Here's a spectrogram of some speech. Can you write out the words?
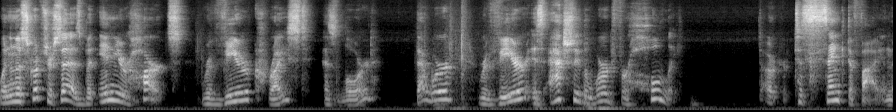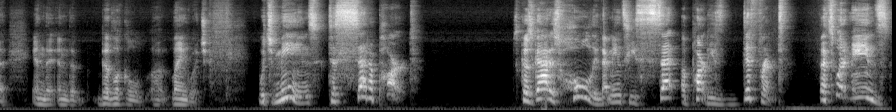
When the scripture says, but in your hearts revere Christ as Lord, that word revere is actually the word for holy or to sanctify in the in the in the biblical uh, language which means to set apart. Because God is holy, that means He's set apart, He's different. That's what it means.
